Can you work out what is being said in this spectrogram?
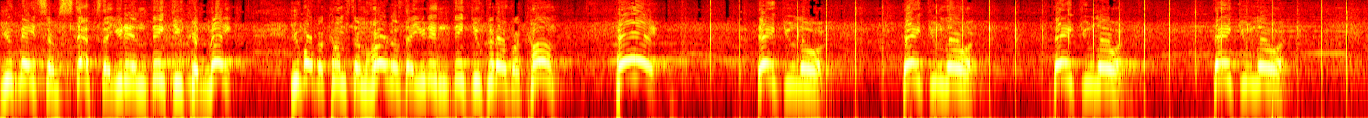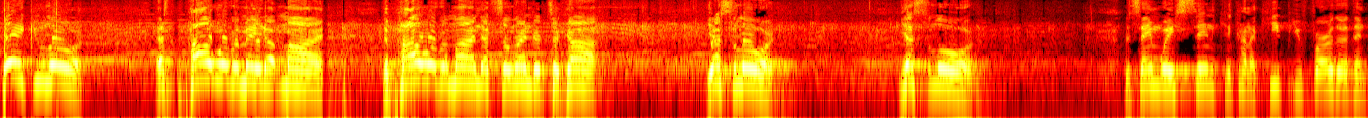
you've made some steps that you didn't think you could make. You've overcome some hurdles that you didn't think you could overcome. Hey, thank you, Lord. Thank you, Lord. Thank you, Lord. Thank you, Lord. Thank you, Lord. That's the power of a made up mind. The power of a mind that's surrendered to God. Yes, Lord. Yes, Lord. The same way sin can kind of keep you further than,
